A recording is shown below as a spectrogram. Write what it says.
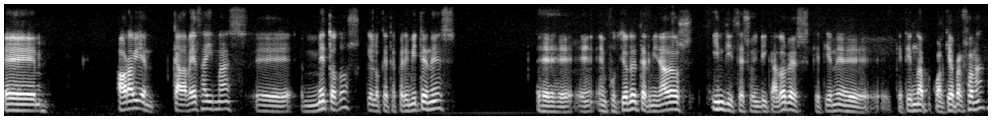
Eh, ahora bien, cada vez hay más eh, métodos que lo que te permiten es, eh, en, función de determinados índices o indicadores que tiene, que tiene cualquier persona,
